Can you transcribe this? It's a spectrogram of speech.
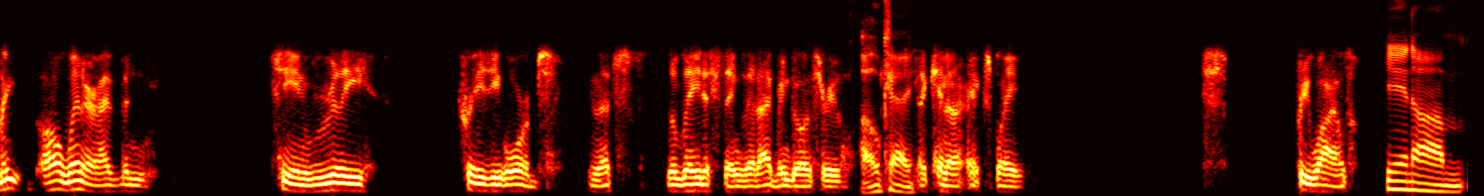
Late all winter, I've been seeing really crazy orbs, and that's the latest thing that I've been going through. Okay. I cannot explain. It's pretty wild. In um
